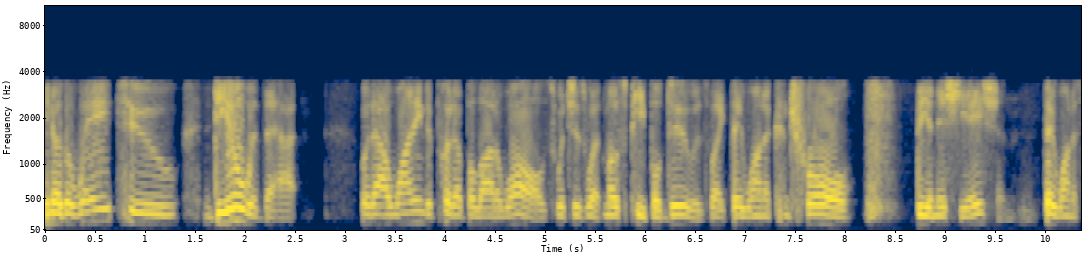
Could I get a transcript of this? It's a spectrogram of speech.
you know the way to deal with that without wanting to put up a lot of walls which is what most people do is like they want to control the initiation. They want to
